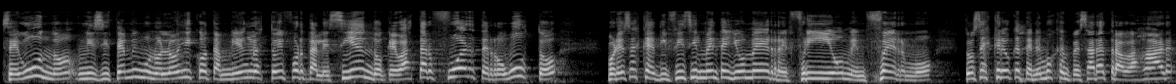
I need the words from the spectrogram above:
Segundo, mi sistema inmunológico también lo estoy fortaleciendo, que va a estar fuerte, robusto, por eso es que difícilmente yo me refrío, me enfermo. Entonces creo que tenemos que empezar a trabajar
